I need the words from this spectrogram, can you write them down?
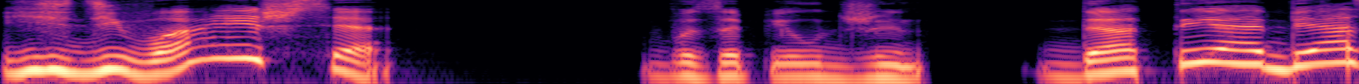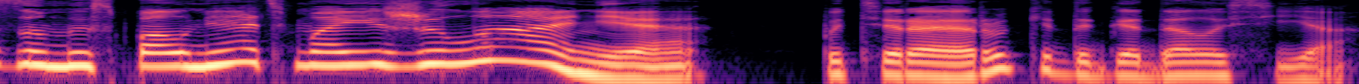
«Издеваешься?» — возопил Джин. «Да ты обязан исполнять мои желания!» Потирая руки, догадалась я.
